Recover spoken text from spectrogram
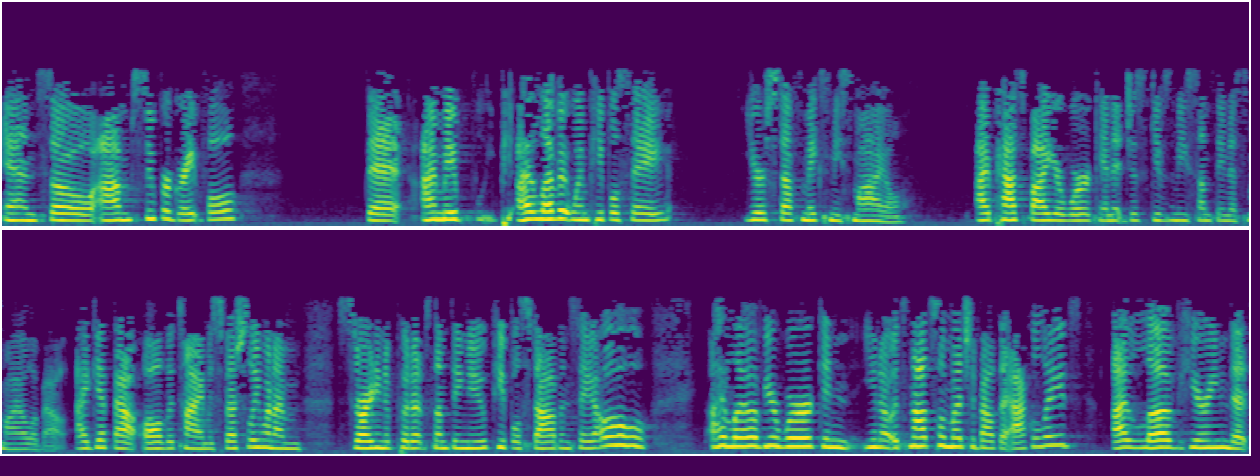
And so I'm super grateful that I'm able, I love it when people say, your stuff makes me smile. I pass by your work and it just gives me something to smile about. I get that all the time, especially when I'm starting to put up something new. People stop and say, Oh, I love your work. And, you know, it's not so much about the accolades. I love hearing that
